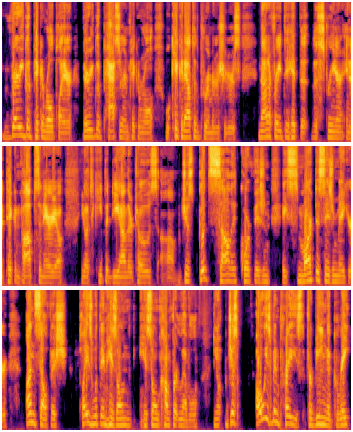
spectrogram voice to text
Very good pick and roll player. Very good passer in pick and roll. Will kick it out to the perimeter shooters. Not afraid to hit the, the screener in a pick and pop scenario, you know, to keep the D on their toes. Um, just good, solid court vision. A smart decision maker. Unselfish. Plays within his own, his own comfort level. You know, just always been praised for being a great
